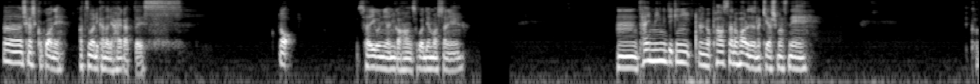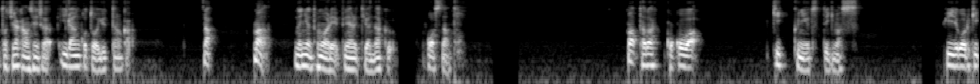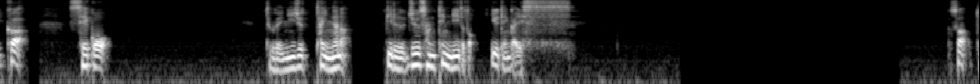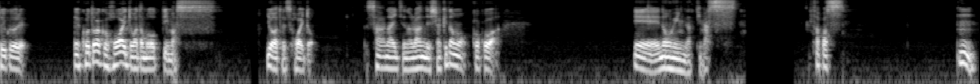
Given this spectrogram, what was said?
あーしかし、ここはね、集まりかなり早かったです。あ、最後に何か反則が出ましたね。うん、タイミング的になんかパーソナルファウルのような気がしますね。どちらかの選手がいらんことを言ったのか。あ、まあ、何はともあれペナルティはなく、フォースダウンと。まあ、ただ、ここは、キックに移っていきます。フィードゴールキックは、成功。ということで、20対7。ピル13点リードという展開です。さあ、ということで、えクォーターバックホワイトまた戻っています。よかったです、ホワイト。さあ、ナイトのランでしたけども、ここは、えー、ノーゲインになっています。さあ、パス。うん。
